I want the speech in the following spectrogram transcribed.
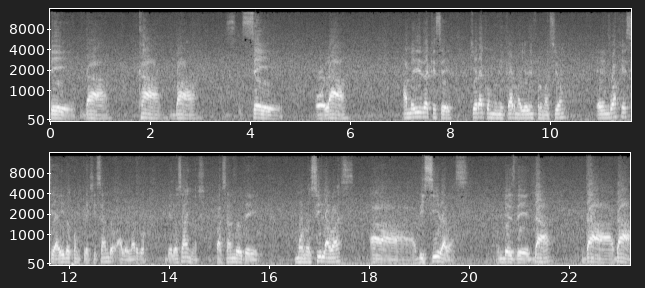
D, Da, Ba, C o La. A medida que se quiera comunicar mayor información, el lenguaje se ha ido complejizando a lo largo de los años, pasando de monosílabas a bisílabas, en vez de da, da, da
